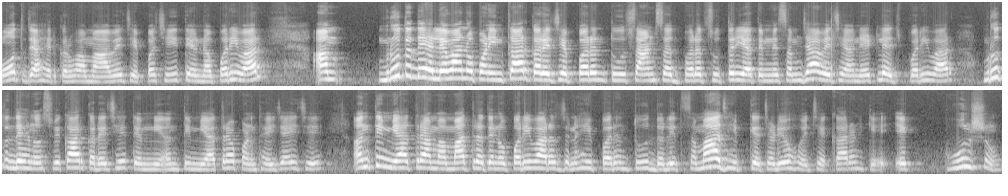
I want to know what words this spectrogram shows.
મોત જાહેર કરવામાં આવે છે. પછી તેના પરિવાર આમ મૃતદેહ લેવાનો પણ ઇનકાર કરે છે, પરંતુ સાંસદ ભરત સુતરિયા તેમને સમજાવે છે અને એટલે જ પરિવાર મૃતદેહનો સ્વીકાર કરે છે. તેમની અંતિમ યાત્રા પણ થઈ જાય છે. અંતિમ યાત્રામાં માત્ર તેનો પરિવાર જ નહીં, પરંતુ દલિત સમાજ હિપકે ચડ્યો હોય છે. કારણ કે એક ભૂલ શું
